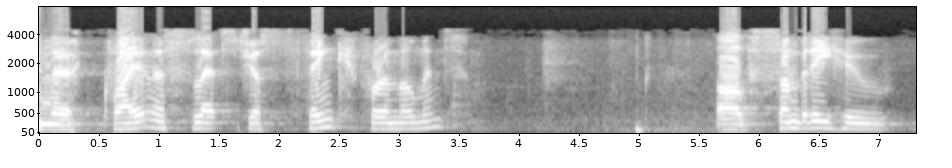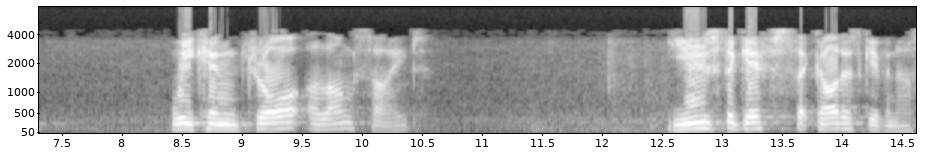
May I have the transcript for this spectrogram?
In the quietness, let's just think for a moment of somebody who we can draw alongside, use the gifts that God has given us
